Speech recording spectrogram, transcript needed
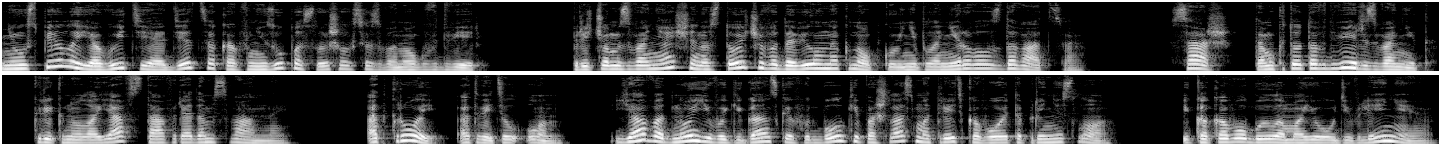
Не успела я выйти и одеться, как внизу послышался звонок в дверь. Причем звонящий настойчиво давил на кнопку и не планировал сдаваться. «Саш, там кто-то в дверь звонит!» – крикнула я, встав рядом с ванной. «Открой!» – ответил он. Я в одной его гигантской футболке пошла смотреть, кого это принесло. И каково было мое удивление,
